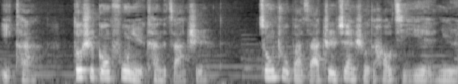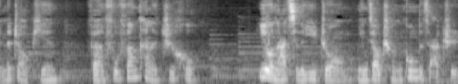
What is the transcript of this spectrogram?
一看都是供妇女看的杂志。宗助把杂志卷首的好几页女人的照片。反复翻看了之后，又拿起了一种名叫《成功》的杂志。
